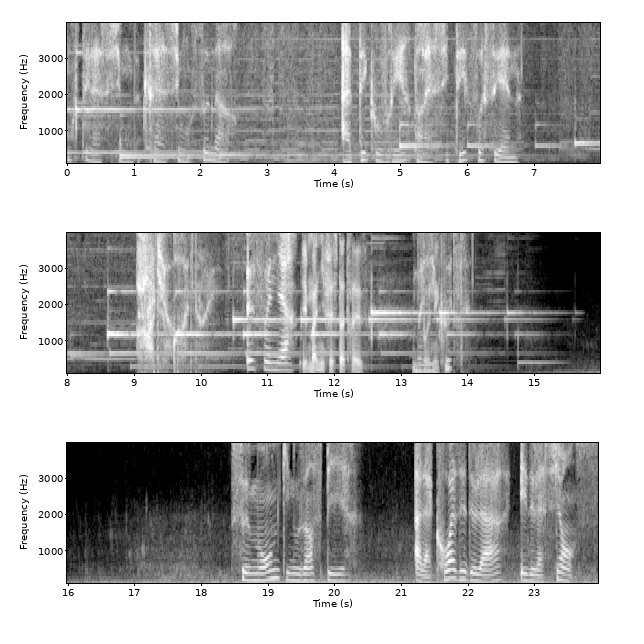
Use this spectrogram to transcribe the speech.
constellation de créations sonores à découvrir dans la cité phocéenne. Radio Grenouille. Euphonia. Et Manifesta 13. Bonne, écoute. Ce monde qui nous inspire, à la croisée de l'art et de la science.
